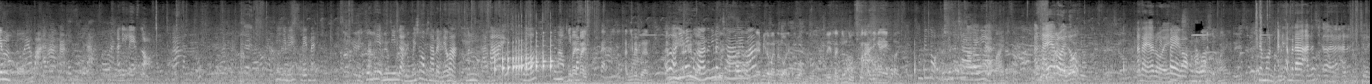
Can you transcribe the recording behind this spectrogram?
ชิม ไม่หวานมากนะ อันนี้เลสเหรอ พี่ชิมนี่เล็ดไหมเครื่องเทศนิดๆอะหนูไม่ชอบชาแบบเนี้ยว่ะ มันได้เหรอมันมีกลิ่นไม่ตะไม่แบบนี้ อันนี้ไม่เหมือนเอออันนี้ไม่เหมือน อันนี้มันชาอะไรวะ แต่มีระวังตลอดเลยมันรวมดูเลยเลยต้องดูฝายังไง มันเป็นหลอดมันเป็นชาอะไรเนี่ยไม้อันไหนอร่อยลูก อันไหนอร่อย แปลกอะของหนูอะกินดอกไม้แซลมอนปะอันนี้ธรรมดา อันนั้นสิเอออันนั้นอันนั้นเชย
